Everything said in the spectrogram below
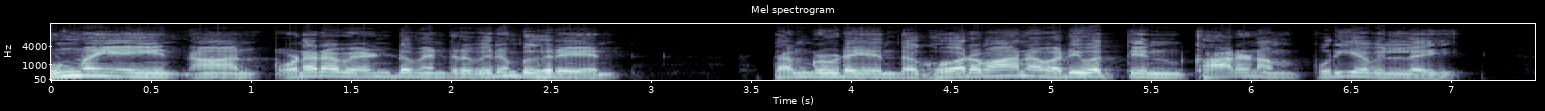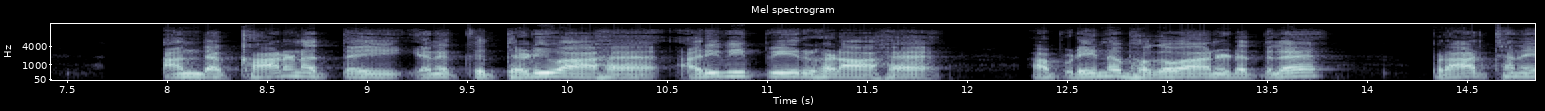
உண்மையை நான் உணர வேண்டும் என்று விரும்புகிறேன். தங்களுடைய இந்த கோரமான வடிவத்தின் காரணம் புரியவில்லை. அந்த காரணத்தை எனக்கு தெளிவாக அறிவிப்பீர்களாக அப்படின்னு பகவானிடத்தில் பிரார்த்தனை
